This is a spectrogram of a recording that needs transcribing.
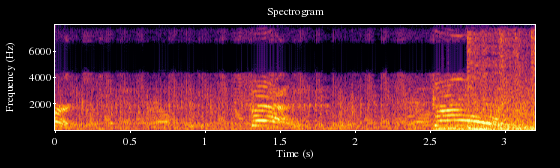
Mark, set, go!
